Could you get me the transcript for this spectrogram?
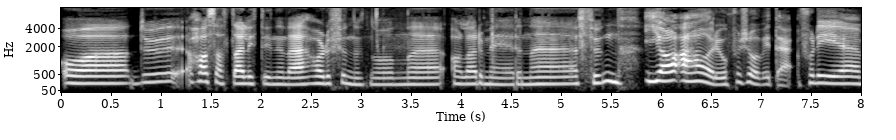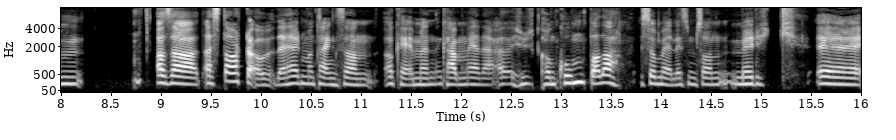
Og du har satt deg litt inn i det. Har du funnet noen eh, alarmerende funn? Ja, jeg har jo for så vidt det. Fordi um, altså, jeg starta det her med å tenke sånn OK, men hvem er det jeg kan kompa, da? Som er liksom sånn mørk eh,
